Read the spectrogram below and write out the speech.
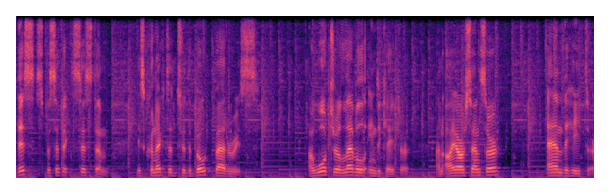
This specific system is connected to the boat batteries, a water level indicator, an IR sensor, and the heater.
